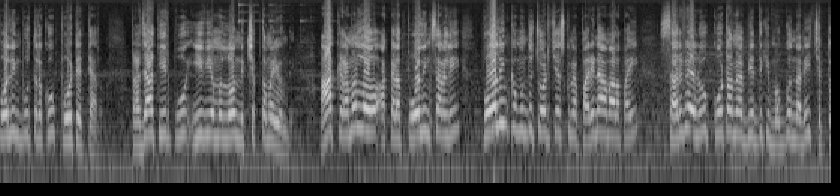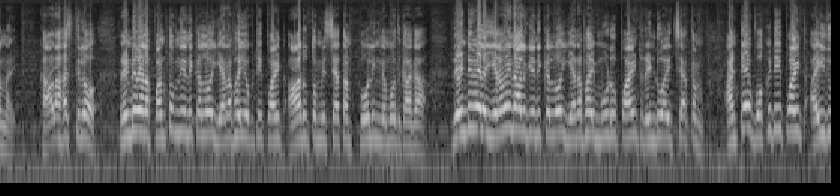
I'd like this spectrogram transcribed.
పోలింగ్ బూత్లకు పోటెత్తారు. ప్రజా తీర్పు ఈవీఎంల్లో నిక్షిప్తమై ఉంది. ఆ క్రమంలో అక్కడ పోలింగ్ సరళి పోలింగ్కు ముందు చోటు చేసుకున్న పరిణామాలపై సర్వేలు కూటమి అభ్యర్థికి మొగ్గుందని చెప్తున్నాయి. కాళహస్తిలో రెండు వేల పంతొమ్మిది ఎన్నికల్లో ఎనభై ఒకటి పాయింట్ ఆరు తొమ్మిది శాతం పోలింగ్ నమోదు కాగా రెండు వేల ఇరవై నాలుగు ఎన్నికల్లో ఎనభై మూడు పాయింట్ రెండు ఐదు శాతం అంటే ఒకటి పాయింట్ ఐదు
